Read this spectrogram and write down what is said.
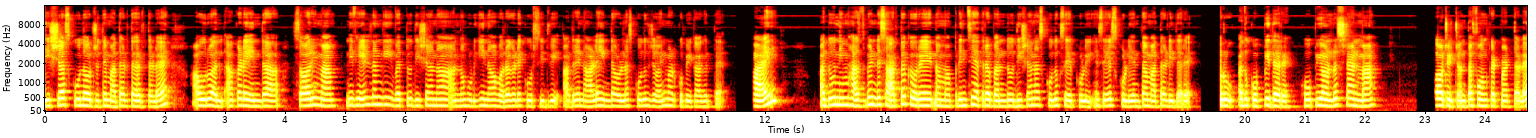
ದಿಶಾ ಸ್ಕೂಲ್ ಅವ್ರ ಜೊತೆ ಮಾತಾಡ್ತಾ ಇರ್ತಾಳೆ. ಅವರು ಅಲ್ಲಿ ಆ ಕಡೆಯಿಂದ ಸಾರಿ ಮ್ಯಾಮ್, ನೀವು ಹೇಳ್ದಂಗೆ ಇವತ್ತು ದಿಶಾನ ಅನ್ನೋ ಹುಡುಗಿನ ಹೊರಗಡೆ ಕೂರಿಸಿದ್ವಿ, ಆದರೆ ನಾಳೆಯಿಂದ ಅವಳನ್ನ ಸ್ಕೂಲಿಗೆ ಜಾಯಿನ್ ಮಾಡ್ಕೋಬೇಕಾಗತ್ತೆ. ಬಾಯ್ ಅದು ನಿಮ್ಮ ಹಸ್ಬೆಂಡ್ ಸಾರ್ಥಕ್ ಅವರೇ, ನಮ್ಮ ಪ್ರಿನ್ಸಿ ಹತ್ರ ಬಂದು ದಿಶಾನ ಸ್ಕೂಲಿಗೆ ಸೇರ್ಕೊಳ್ಳಿ, ಸೇರಿಸ್ಕೊಳ್ಳಿ ಅಂತ ಮಾತಾಡಿದ್ದಾರೆ. ಅವರು ಅದಕ್ಕೆ ಒಪ್ಪಿದ್ದಾರೆ. ಹೋಪ್ ಯು ಅಂಡರ್ಸ್ಟ್ಯಾಂಡ್ ಮಾ ಗಾಟ್ ಇಟ್ ಅಂತ ಫೋನ್ ಕಟ್ ಮಾಡ್ತಾಳೆ.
